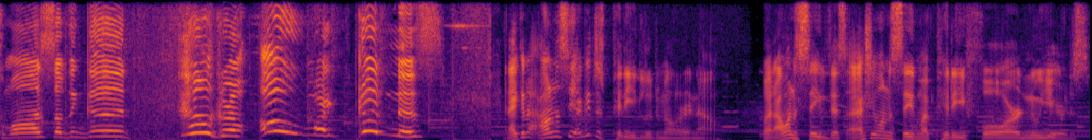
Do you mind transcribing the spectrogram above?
Come on, something good. Pilgrim. Oh my goodness. And I can honestly, I could just pity Ludmilla right now. But I want to save this. I actually want to save my pity for New Year's.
